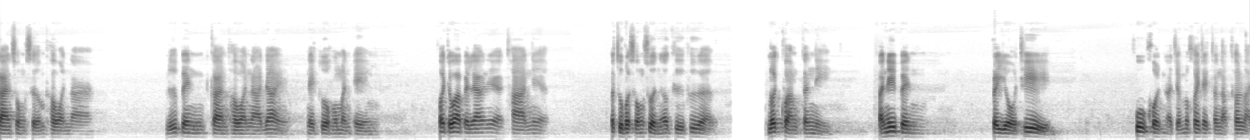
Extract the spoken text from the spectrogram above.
การส่งเสริมภาวนา หรือเป็นการภาวนาได้ในตัวของมันเอง เพราะจะว่าไปแล้วเนี่ยทานเนี่ยวัตถุประสงค์ส่วนก็คือเพื่อลดความตันหนีอันนี้เป็นประโยชน์ที่ผู้คนอาจจะไม่ค่อยได้ตระหนักเท่าไหร่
